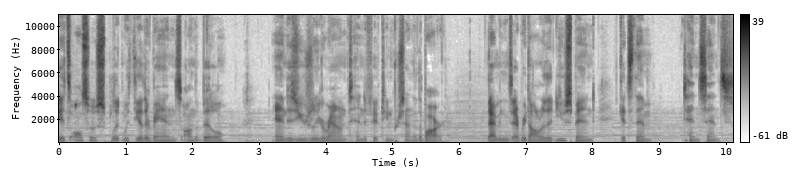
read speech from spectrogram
It's also split with the other bands on the bill and is usually around 10 to 15% of the bar. That means every dollar that you spend gets them 10 cents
